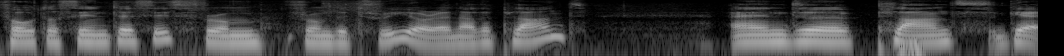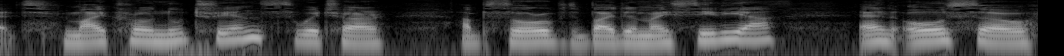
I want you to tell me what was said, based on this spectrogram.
photosynthesis from, from the tree or another plant, and uh, plants get micronutrients which are absorbed by the mycelia, and also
